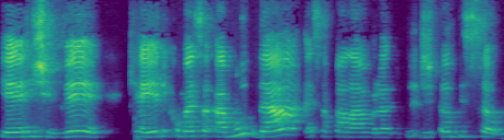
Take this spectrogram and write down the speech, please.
E aí a gente vê que aí ele começa a mudar essa palavra de ambição.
